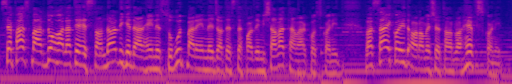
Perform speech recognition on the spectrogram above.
سپس بر دو حالت استانداردی که در حین سقوط برای نجات استفاده می شود تمرکز کنید و سعی کنید آرامشتان را حفظ کنید.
